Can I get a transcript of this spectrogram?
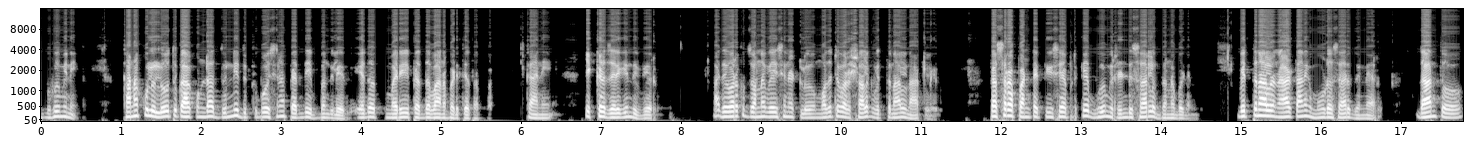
భూమిని కనకులు లోతు కాకుండా దున్ని దుక్కిపోసినా పెద్ద ఇబ్బంది లేదు. ఏదో మరీ పెద్ద వాన పడితే తప్ప. కానీ ఇక్కడ జరిగింది వేరు. అది వరకు జొన్న వేసినట్లు మొదటి వర్షాలకు విత్తనాలు నాటలేదు. పెసర పంట తీసేపటికే భూమి రెండుసార్లు దున్నబడింది. విత్తనాలు నాటడానికి మూడోసారి దున్నారు దాంతో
